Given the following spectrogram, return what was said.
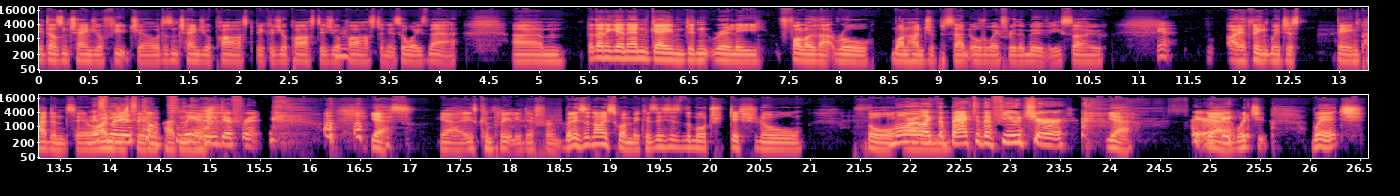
it doesn't change your future or doesn't change your past because your past is your Mhm. past and it's always there. Um, but then again, Endgame didn't really follow that rule 100% all the way through the movie. So, Yeah. I think we're just being pedants here. this I'm one is being a pedant here completely different. yes yeah it's completely different but it's a nice one because this is the more traditional thought More like the Back to the Future yeah theory, yeah which which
